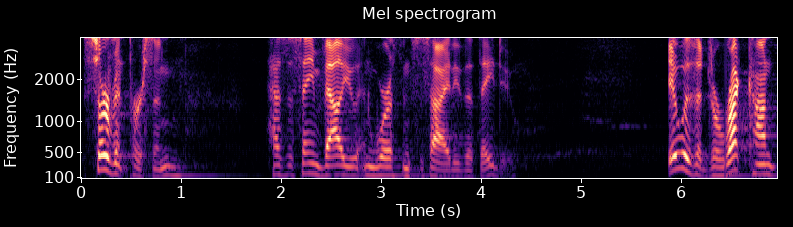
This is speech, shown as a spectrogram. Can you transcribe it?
servant person, has the same value and worth in society that they do. It was a direct con-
